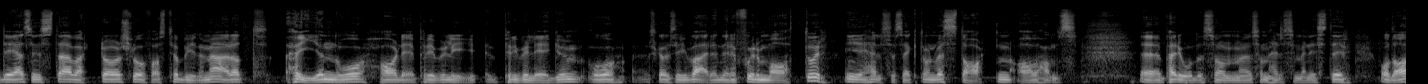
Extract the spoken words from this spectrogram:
Det jeg syns det er verdt å slå fast til å begynne med, er at Høie nå har det privilegium å si, være en reformator i helsesektoren ved starten av hans eh, periode som, som helseminister. Og da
